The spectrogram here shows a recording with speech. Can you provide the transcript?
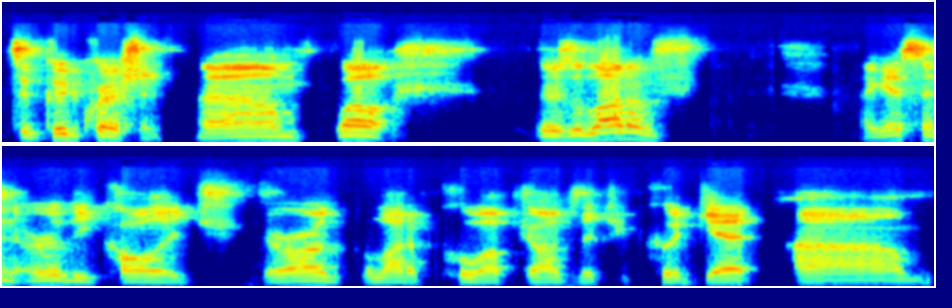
It's a good question. Um, well, there's a lot of, I guess, in early college, there are a lot of co-op jobs that you could get. Um,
